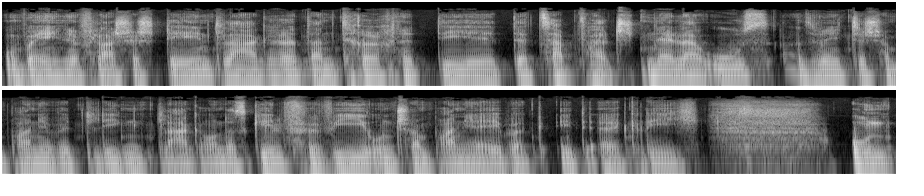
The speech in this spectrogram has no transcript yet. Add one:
Und wenn ich eine Flasche stehend lagere, dann trocknet die, der Zapfen halt schneller aus, als wenn ich den Champagner wird liegend lagere. Und das gilt für Wein und Champagner eben äh, gleich. Und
